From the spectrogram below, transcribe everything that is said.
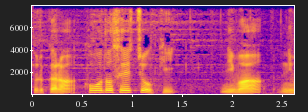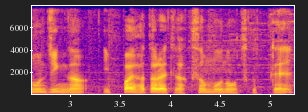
それから高度成長期には日本人がいっぱい働いてたくさんものを作って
